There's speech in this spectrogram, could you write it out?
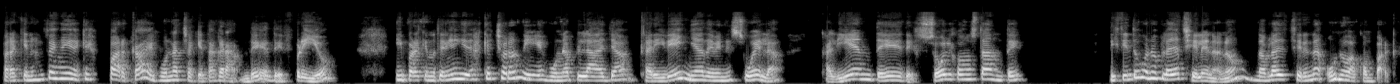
Para quienes no tengan idea qué es parca, es una chaqueta grande de frío. Y para que no tengan idea que Choroní es una playa caribeña de Venezuela caliente, de sol constante. Distinto es una playa chilena, ¿no? Una playa chilena uno va con parca.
